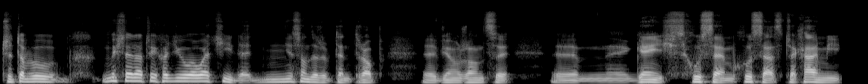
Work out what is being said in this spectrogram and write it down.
Czy to był, myślę raczej chodziło o łacinę. Nie sądzę, żeby ten trop e, wiążący gęś z Husem, Husa z Czechami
